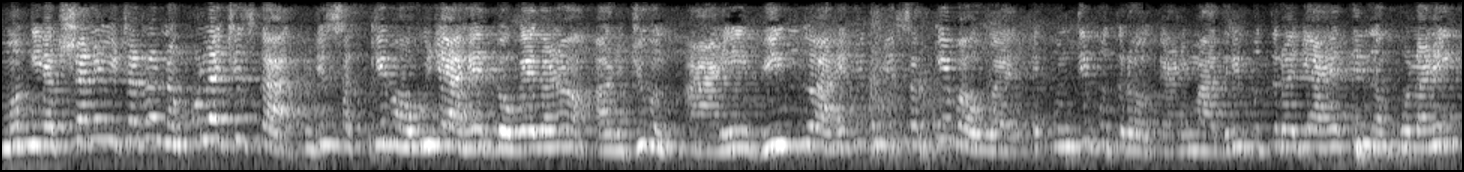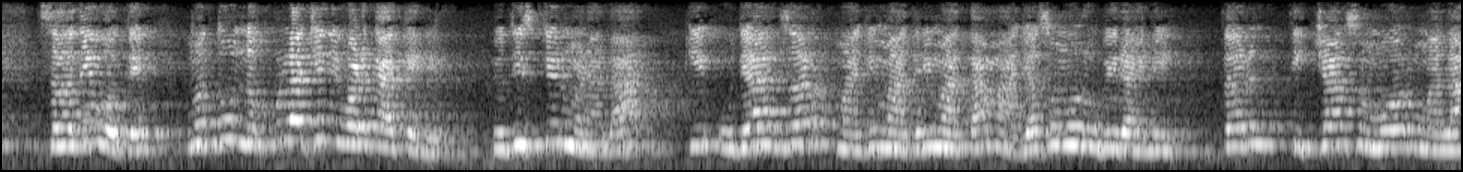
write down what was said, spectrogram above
मग यक्षाने विचारलं नकुलाचीच का? तुझे सख्खे भाऊ जे आहेत दोघे जण अर्जुन आणि भीम जो आहे ते तुझे सख्खे भाऊ आहेत. ते कुंती पुत्र होते आणि माद्री पुत्र जे आहेत ते नकुल आणि सहदेव होते. मग तू नकुलाची निवड का केली? युधिष्ठिर म्हणाला की उद्या जर माझी माद्री माता माझ्यासमोर उभी राहिली तर तिच्या समोर मला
